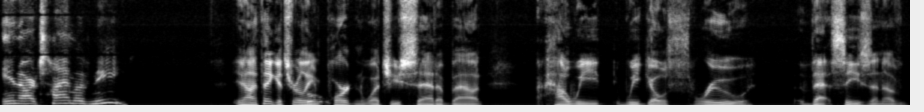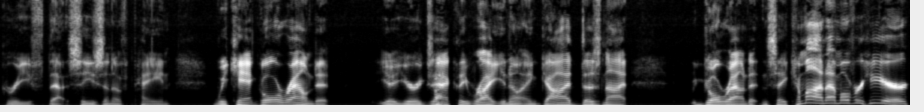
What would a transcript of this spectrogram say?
in our time of need. You know, I think it's really oh. important what you said about how we we go through that season of grief, that season of pain. We can't go around it. You're exactly right. You know, and God does not go around it and say, "Come on, I'm over here."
